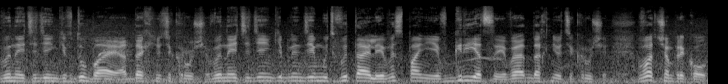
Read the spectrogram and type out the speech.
Вы на эти деньги в Дубае отдохнете круче. Вы на эти деньги, блин, где-нибудь в Италии, в Испании, в Греции вы отдохнете круче. Вот в чем прикол.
